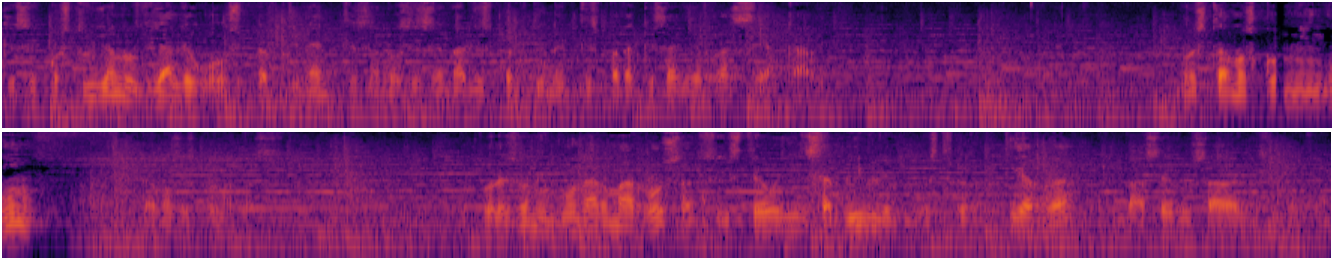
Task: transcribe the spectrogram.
Que se construyan los diálogos pertinentes en los escenarios pertinentes para que esa guerra se acabe. No estamos con ninguno, estamos con la paz. Por eso ninguna arma rusa existe hoy inservible. Nuestra tierra va a ser usada en ese momento.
